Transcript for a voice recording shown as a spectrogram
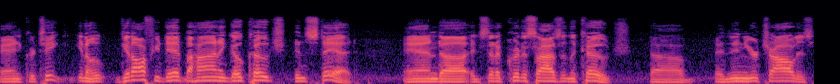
and critique, you know, get off your dead behind and go coach instead, and uh, instead of criticizing the coach, uh, and then your child is,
